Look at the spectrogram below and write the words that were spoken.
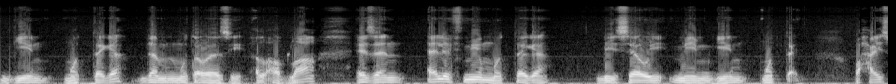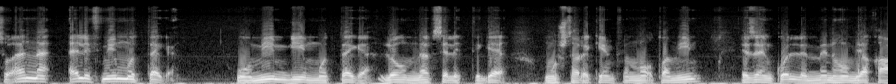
ج متجه ده من متوازي الأضلاع. اذا ألف م متجه بيساوي م ج متجه. وحيث أن ألف ميم متجه وميم جيم متجه لهم نفس الاتجاه ومشتركين في النقطة ميم. إذا كل منهم يقع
